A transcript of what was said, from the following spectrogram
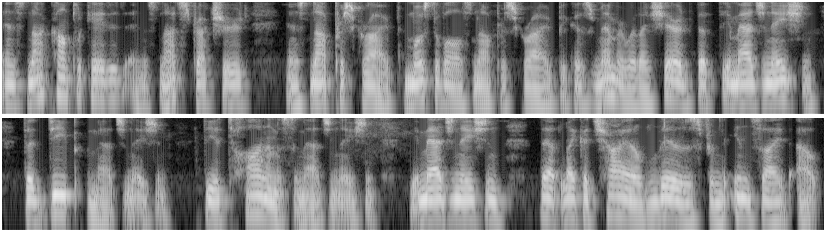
And it's not complicated and it's not structured and it's not prescribed. Most of all, it's not prescribed because remember what I shared that the imagination, the deep imagination, the autonomous imagination, the imagination that, like a child, lives from the inside out.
